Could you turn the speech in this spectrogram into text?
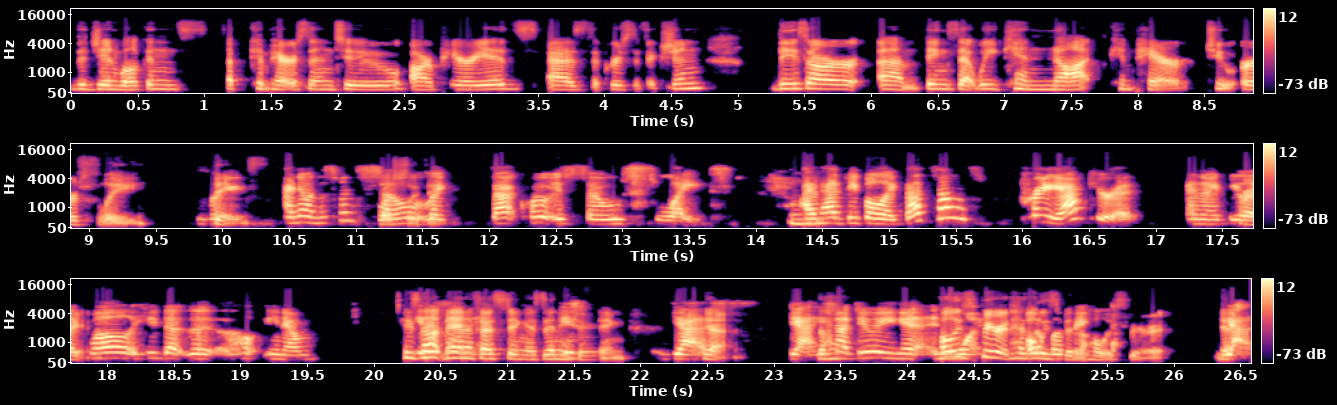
the Jen Wilkins uh, comparison to our periods as the crucifixion these are um, things that we cannot compare to earthly Right. things. I know and this one's so things. like that quote is so slight. Mhm. I've had people like that sounds pretty accurate, and I'd be Right. like, well, he does the you know He's he not manifesting as anything. yes Yeah. yeah, The he's not doing it. In Holy one, Spirit has always been the. Holy Spirit. yeah. Yes.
